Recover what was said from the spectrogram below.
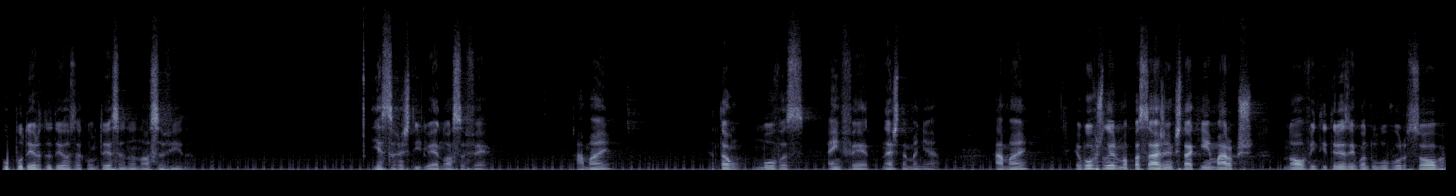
o poder de Deus aconteça na nossa vida. E esse rastilho é a nossa fé. Amém? Então, mova-se em fé nesta manhã. Amém? Eu vou-vos ler uma passagem que está aqui em Marcos 9, 23, enquanto o louvor sobe.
